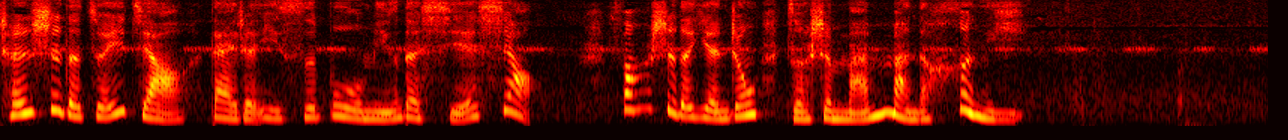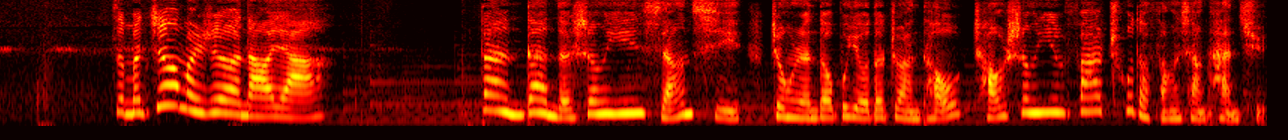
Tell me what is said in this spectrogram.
陈氏的嘴角带着一丝不明的邪笑，方氏的眼中则是满满的恨意。怎么这么热闹呀？淡淡的声音响起，众人都不由得转头朝声音发出的方向看去。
